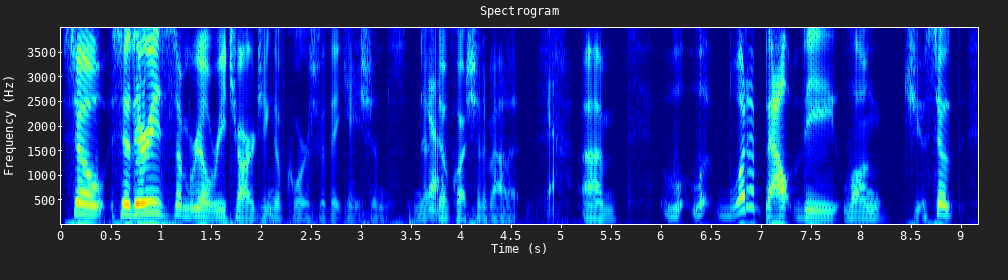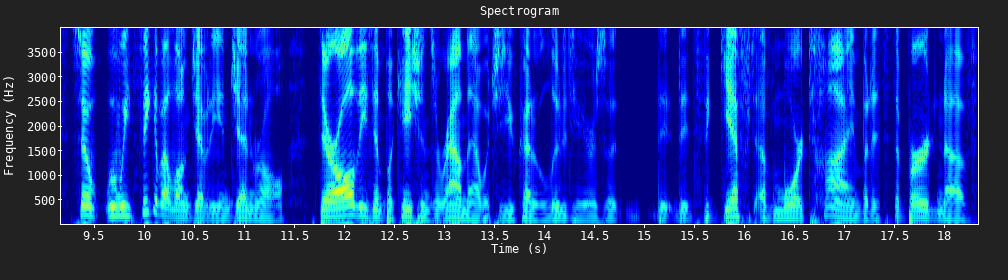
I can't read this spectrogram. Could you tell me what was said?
So, so there is some real recharging, of course, with vacations. No, Yeah. no question about it. Yeah. Um, l- l- what about the long? So, so when we think about longevity in general, there are all these implications around that, which you've kind of alluded to here. Is that it's the gift of more time, but it's the burden of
